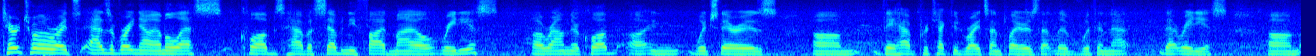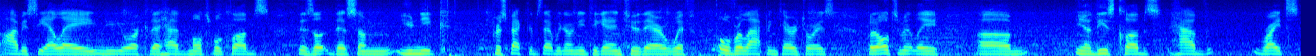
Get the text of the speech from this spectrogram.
territorial rights, as of right now, MLS clubs have a 75 mile radius around their club uh, in which there is um, they have protected rights on players that live within that, that radius. Um, obviously, LA, New York, that have multiple clubs, there's, a, there's some unique perspectives that we don't need to get into there with overlapping territories. But ultimately, um, you know, these clubs have rights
